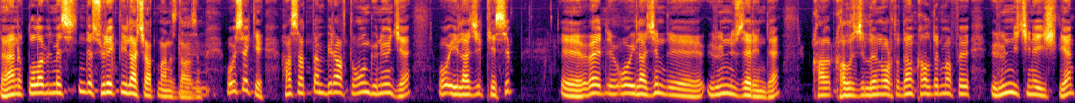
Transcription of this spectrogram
dayanıklı olabilmesi için de sürekli ilaç atmanız lazım. Oysa ki hasattan bir hafta 10 gün önce o ilacı kesip e, ve o ilacın e, ürünün üzerinde ka- kalıcılığını ortadan kaldırmak ve ürünün içine işleyen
